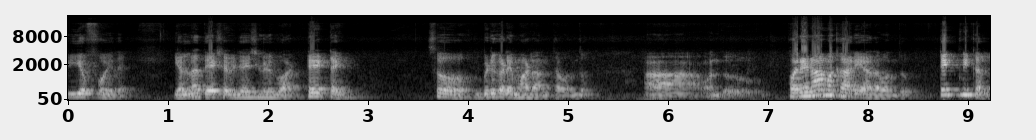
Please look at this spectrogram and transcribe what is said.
ಯು ಎಫ್ ಒ ಇದೆ. ಎಲ್ಲ ದೇಶ ವಿದೇಶಗಳಿಗೂ ಅಟ್ ಎ ಟೈಮ್ ಸೊ ಬಿಡುಗಡೆ ಮಾಡೋ ಅಂಥ ಒಂದು ಒಂದು ಪರಿಣಾಮಕಾರಿಯಾದ ಒಂದು ಟೆಕ್ನಿಕಲ್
